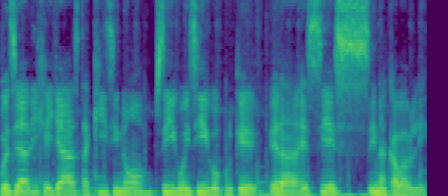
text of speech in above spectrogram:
pues ya dije, ya hasta aquí, si no, sigo y sigo, porque era, es, sí es inacabable.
